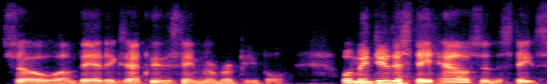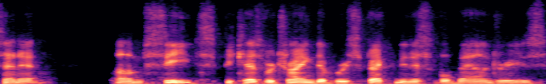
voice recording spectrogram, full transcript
So um, they had exactly the same number of people. When we do the state house and the state senate, um, seats because we're trying to respect municipal boundaries.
